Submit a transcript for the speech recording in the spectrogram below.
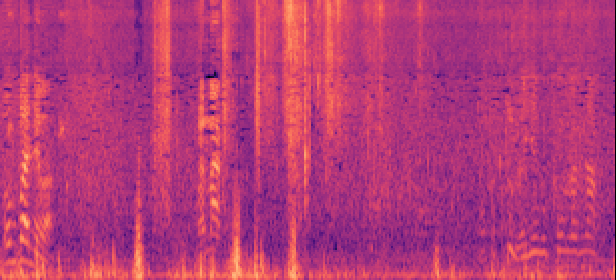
Umpan dia, Pak. Anak. Betul aja kau pun nak.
